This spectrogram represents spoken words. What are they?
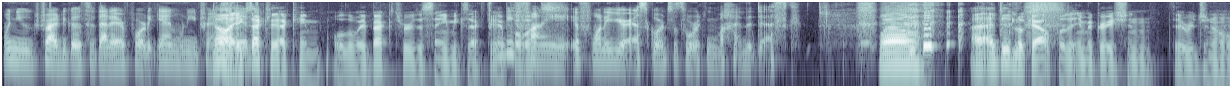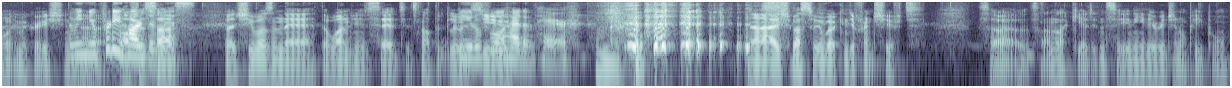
when you tried to go through that airport again when you No, transited. exactly. I came all the way back through the same exact airport. It'd be funny if one of your escorts was working behind the desk. Well, I, I did look out for the immigration, the original immigration. I mean, you're uh, pretty hard to miss. But she wasn't there. The one who said it's not the glue, it's Beautiful head of hair. no, she must have been working different shifts. So I was unlucky I didn't see any of the original people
